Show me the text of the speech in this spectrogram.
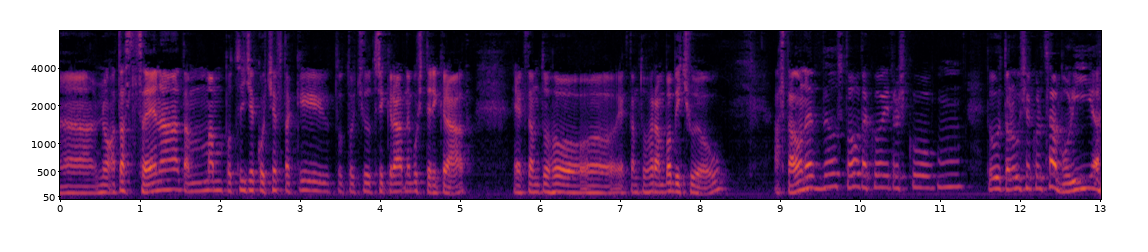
Uh, no a ta scéna, tam mám pocit, že Kočev taky to točil třikrát nebo čtyřikrát, jak tam toho, uh, jak tam toho Ramba bičujou. A Stallone byl z toho takový trošku, hm, to, to už jako docela bolí a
